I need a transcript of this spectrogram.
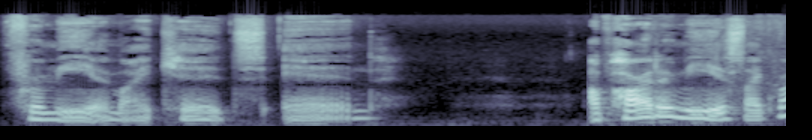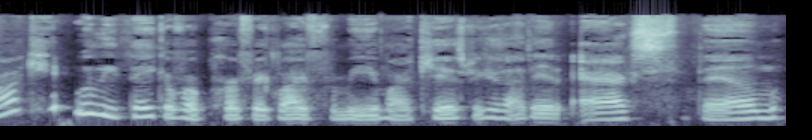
for me and my kids. And a part of me is like, well, I can't really think of a perfect life for me and my kids because I didn't ask them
